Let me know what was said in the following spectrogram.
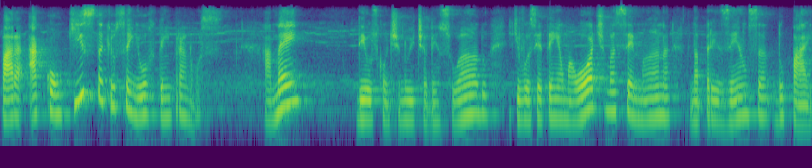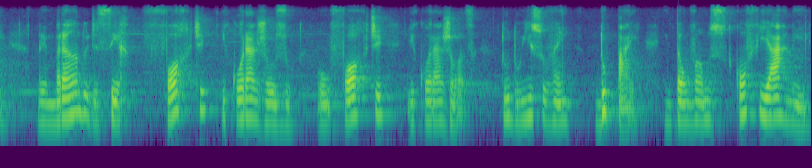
para a conquista que o Senhor tem para nós. Amém? Deus continue te abençoando e que você tenha uma ótima semana na presença do Pai. Lembrando de ser forte e corajoso, ou forte e corajosa. Tudo isso vem do Pai. Então vamos confiar nele,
